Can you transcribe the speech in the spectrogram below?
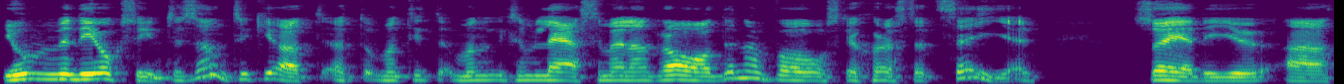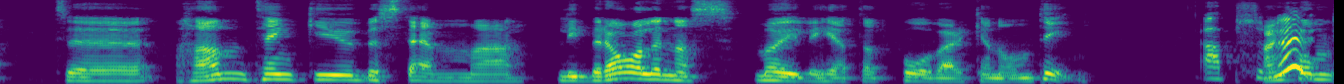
Jo, men det är också intressant tycker jag att, att om man, tittar, om man liksom läser mellan raderna vad Oskar Sjöstedt säger så är det ju att eh, han tänker ju bestämma Liberalernas möjlighet att påverka någonting. Absolut! Han, kom,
